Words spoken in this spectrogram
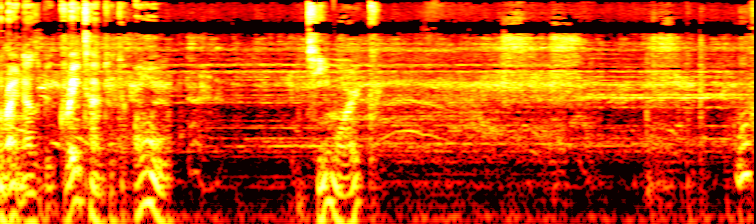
Think right now is a great time to. Oh, teamwork. Oof.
